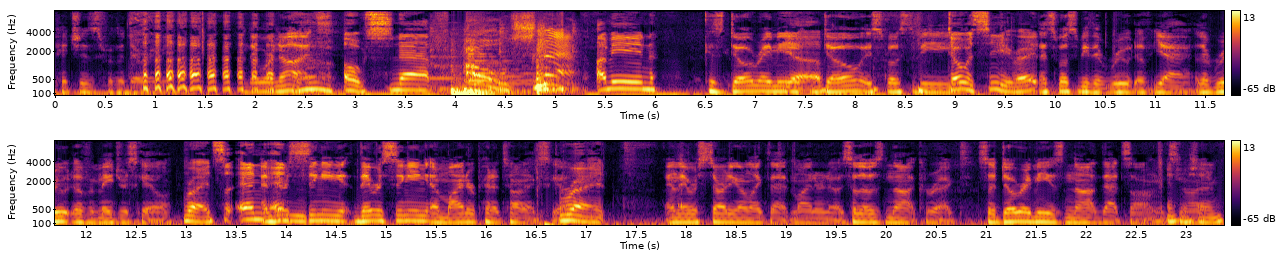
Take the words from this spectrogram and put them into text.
pitches for the do re mi? they were not, oh snap Oh, snap! I mean because do re mi Yeah. do is supposed to be Do is C right That's supposed to be the root of yeah, the root of a major scale. right so and And they're and singing. They were singing a minor pentatonic scale, right And they were starting on like that minor note, so that was not correct. So do re mi is not that song. It's not. Interesting.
